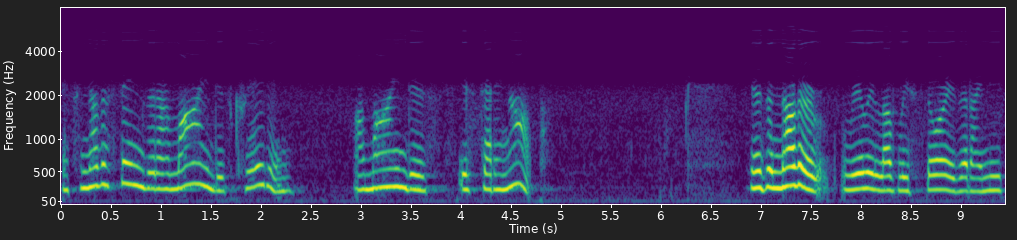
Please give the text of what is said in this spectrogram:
It's another thing that our mind is creating. Our mind is, is setting up. There's another really lovely story that I need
